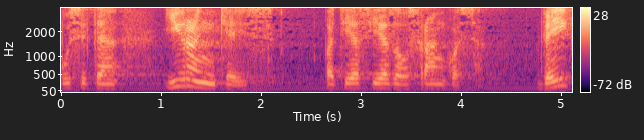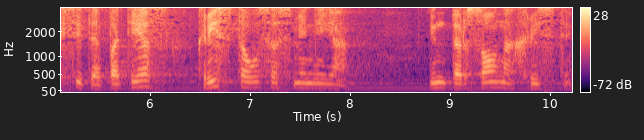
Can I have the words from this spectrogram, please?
būsite įrankiais paties Jėzaus rankose. Veiksite paties Kristaus asmenyje, in persona Christi.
